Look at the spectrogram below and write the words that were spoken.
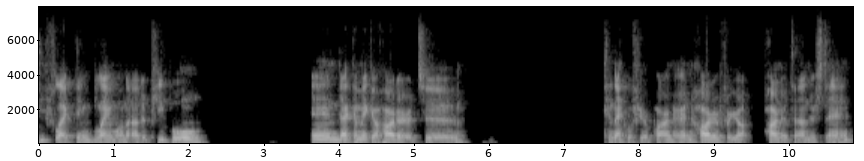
deflecting blame on other people. And that can make it harder to connect with your partner and harder for your partner to understand.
